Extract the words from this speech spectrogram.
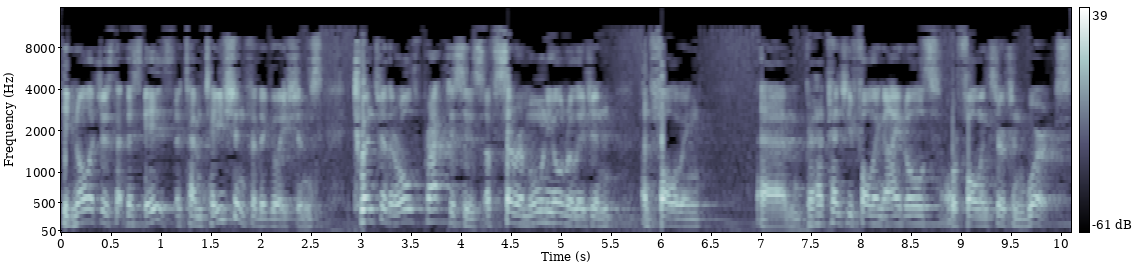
He acknowledges that this is a temptation for the Galatians to enter their old practices of ceremonial religion and following, um, potentially following idols or following certain works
